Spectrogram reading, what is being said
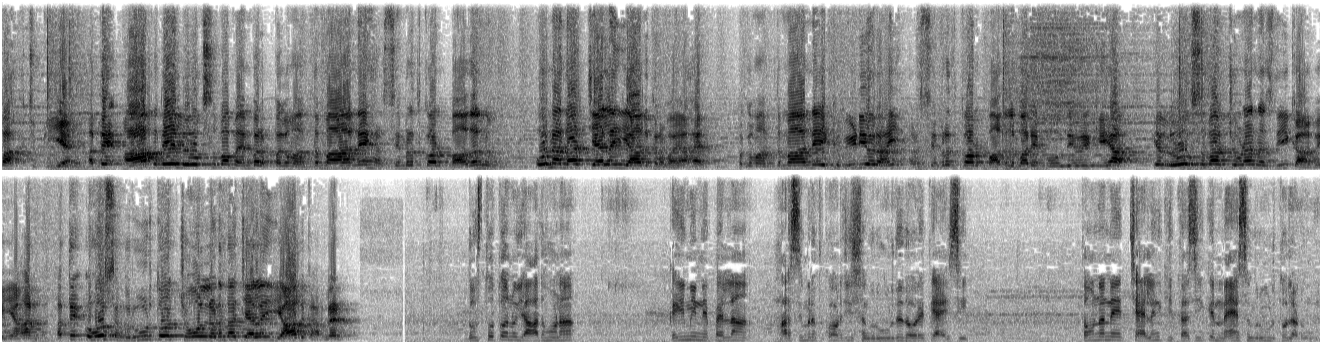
ਭਖ ਚੁੱਕੀ ਹੈ ਅਤੇ ਆਪ ਦੇ ਲੋਕ ਸਭਾ ਮੈਂਬਰ ਭਗਵੰਤ ਮਾਨ ਨੇ ਹਰਸਿਮਰਤ ਕੌਰ ਬਾਦਲ ਨੂੰ ਉਹਨਾਂ ਦਾ ਚੈਲੰਜ ਯਾਦ ਕਰਵਾਇਆ ਹੈ। ਭਗਵੰਤ ਮਾਨ ਨੇ ਇੱਕ ਵੀਡੀਓ ਰਾਹੀਂ ਹਰਸਿਮਰਤ ਕੌਰ ਬਾਦਲ ਬਾਰੇ ਬੋਲਦੇ ਹੋਏ ਕਿਹਾ ਕਿ ਲੋਕ ਸਭਾ ਚੋਣਾਂ ਨਜ਼ਦੀਕ ਆ ਗਈਆਂ ਹਨ ਅਤੇ ਉਹ ਸੰਗਰੂਰ ਤੋਂ ਚੋਣ ਲੜਨ ਦਾ ਚੈਲੰਜ ਯਾਦ ਕਰ ਲੈਣ। ਦੋਸਤੋ, ਤੁਹਾਨੂੰ ਯਾਦ ਹੋਣਾ ਕਈ ਮਹੀਨੇ ਪਹਿਲਾਂ ਹਰਸਿਮਰਤ ਕੌਰ ਜੀ ਸੰਗਰੂਰ ਦੇ ਦੌਰੇ ਤੇ ਆਏ ਸੀ ਤਾਂ ਉਹਨਾਂ ਨੇ ਚੈਲੰਜ ਕੀਤਾ ਸੀ ਕਿ ਮੈਂ ਸੰਗਰੂਰ ਤੋਂ ਲੜੂੰਗੀ।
